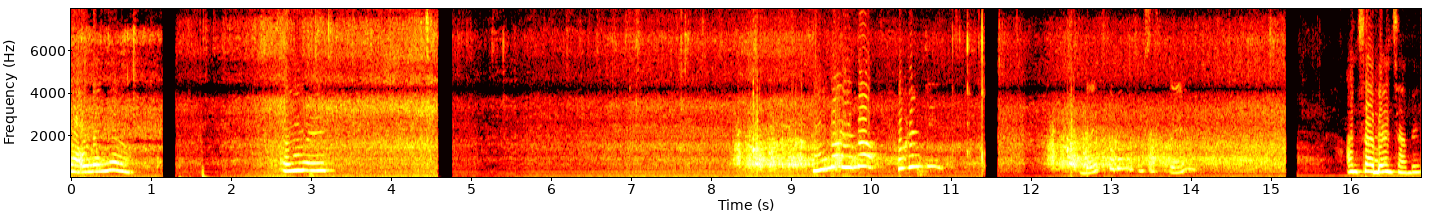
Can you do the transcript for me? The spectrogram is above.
naulan na. Ay, wait. Ayun na, ayun na. Hindi? Guys, ka ba magsisystem? Ang sabi, ang sabi.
